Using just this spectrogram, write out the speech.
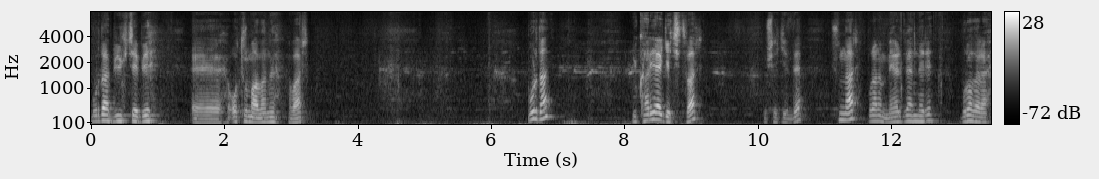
Burada büyükçe bir e, oturma alanı var. Buradan yukarıya geçit var. Bu şekilde. Şunlar buranın merdivenleri buralara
